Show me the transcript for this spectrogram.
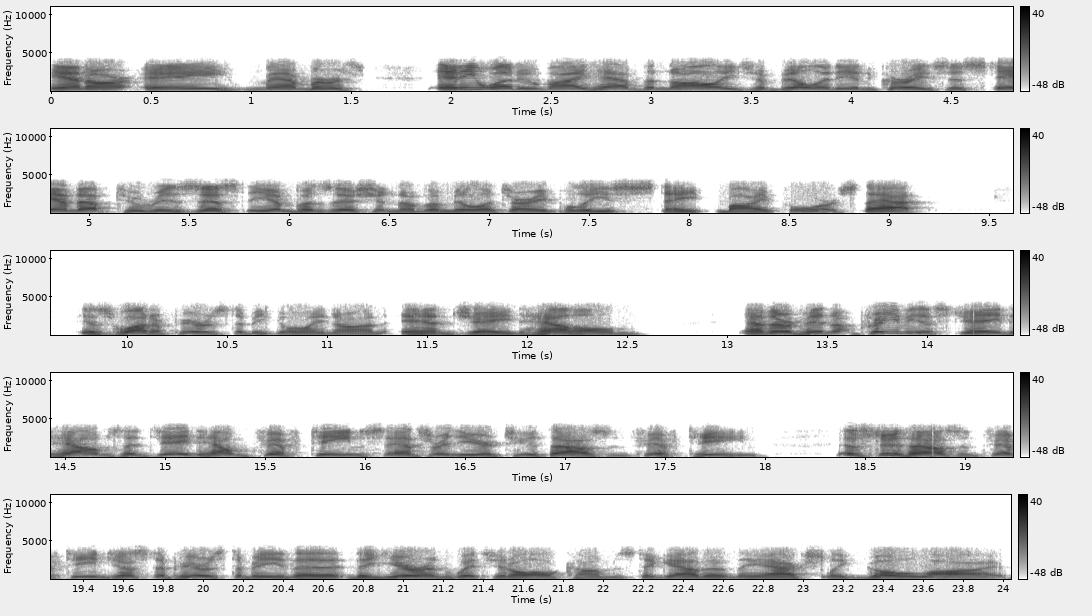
NRA members, anyone who might have the knowledge, ability, and courage to stand up to resist the imposition of a military police state by force. That is what appears to be going on. And Jade Helm, and there have been previous Jade Helms, and Jade Helm 15 stands for the year 2015 this 2015 just appears to be the, the year in which it all comes together and they actually go live.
